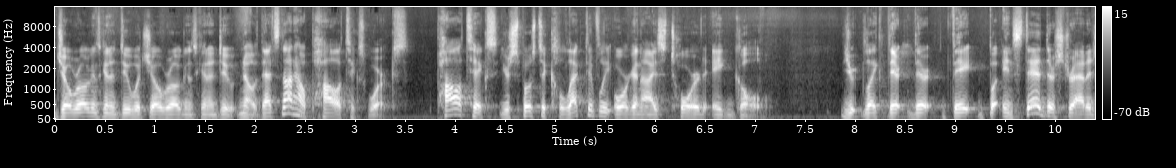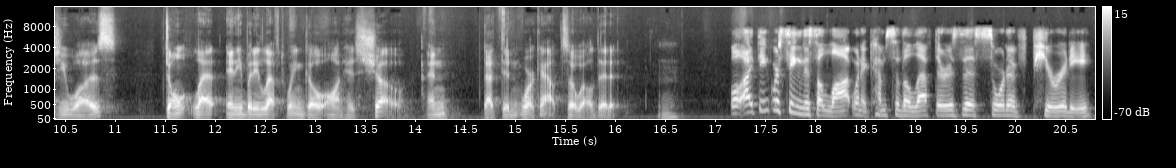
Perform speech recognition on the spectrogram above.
Joe Rogan's going to do what Joe Rogan's going to do. No, that's not how politics works. Politics, you're supposed to collectively organize toward a goal. You're, like they're, they're, they, but instead their strategy was, don't let anybody left wing go on his show, and that didn't work out so well, did it? Well, I think we're seeing this a lot when it comes to the left. There is this sort of purity.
